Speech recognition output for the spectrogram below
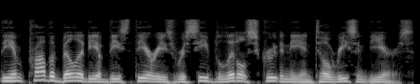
The improbability of these theories received little scrutiny until recent years.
